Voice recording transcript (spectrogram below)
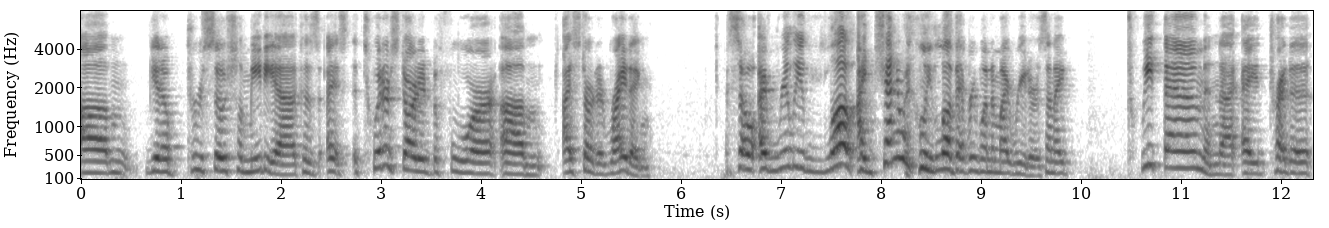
um you know through social media because twitter started before um i started writing. So I really love, I genuinely love every one of my readers, and I tweet them and I, I try to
